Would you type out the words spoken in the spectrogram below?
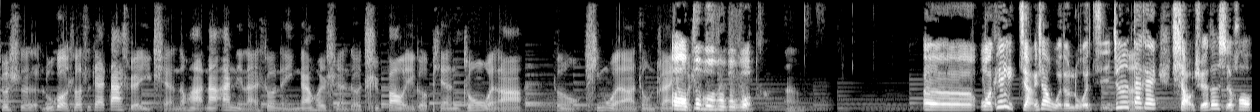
就是如果说是在大学以前的话，那按理来说，你应该会选择去报一个偏中文啊这种新闻啊这种专业。哦，不不不不不。嗯，呃，我可以讲一下我的逻辑，就是大概小学的时候，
